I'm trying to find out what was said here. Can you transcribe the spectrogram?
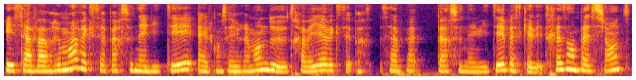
Et ça va vraiment avec sa personnalité. Elle conseille vraiment de travailler avec sa, sa personnalité parce qu'elle est très impatiente.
